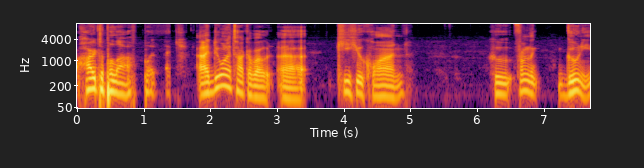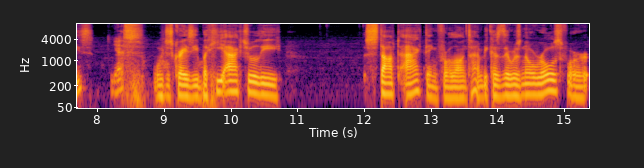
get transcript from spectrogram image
Hard to pull off, but I do want to talk about uh, Ke Huy Quan, who from the Goonies, yes. which is crazy, but he actually stopped acting for a long time because there was no roles for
